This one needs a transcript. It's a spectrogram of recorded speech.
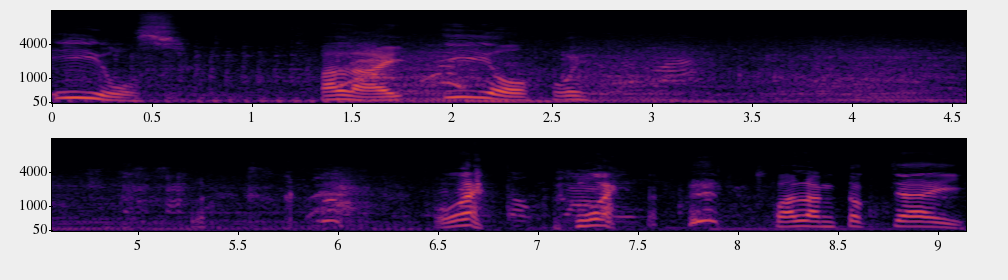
eels. Hello, eel. We... Ôi, ôi, phá tok chai.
